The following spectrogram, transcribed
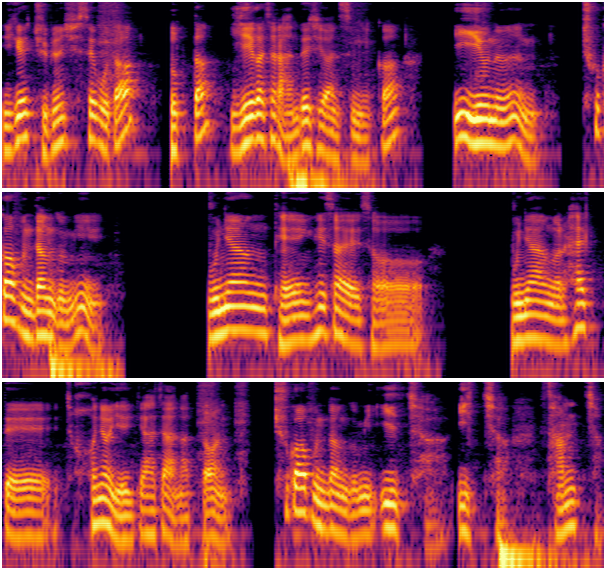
이게 주변 시세보다 높다? 이해가 잘 안 되지 않습니까? 이 이유는 추가 분담금이 분양 대행 회사에서 분양을 할 때 전혀 얘기하지 않았던 추가 분담금이 1차, 2차, 3차,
